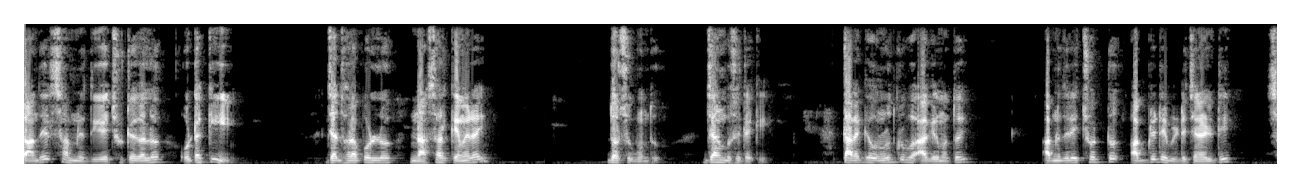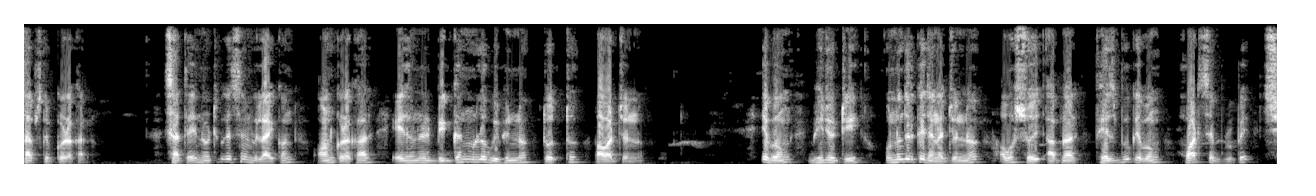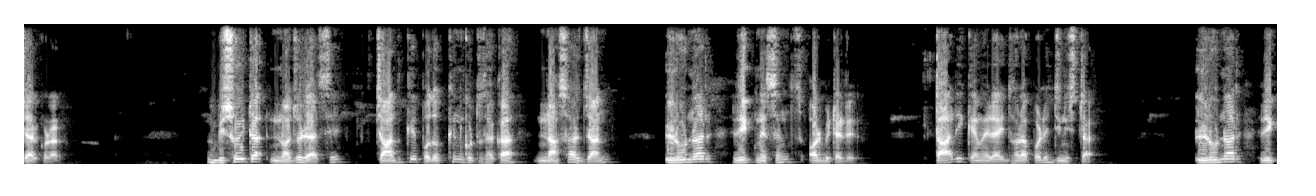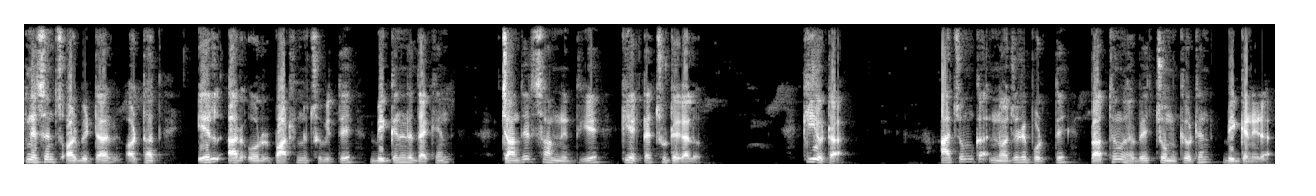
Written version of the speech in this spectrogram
চাঁদের সামনে দিয়ে ছুটে গেল, ওটা কি? যা ধরা পড়ল নাসার ক্যামেরায়? দর্শক বন্ধু, জানব সেটা কি? তার আগে অনুরোধ করব আগের মতোই আপনাদের এই ছোট্ট আপডেট এভিডি চ্যানেলটি সাবস্ক্রাইব করে রাখার। সাথে নোটিফিকেশন বেল আইকন অন করে রাখার এই ধরনের বিজ্ঞানমূলক বিভিন্ন তথ্য পাওয়ার জন্য। এবং ভিডিওটি অন্যদেরকে জানার জন্য অবশ্যই আপনার ফেসবুক এবং হোয়াটসঅ্যাপ গ্রুপে শেয়ার করার। বিষয়টা নজরে আছে চাঁদকে প্রদক্ষিণ করতে থাকা নাসার যান লুনার রিকনেসেন্স অরবিটারের। তারই ক্যামেরায় ধরা পড়ে জিনিসটা। লুনার রিকনেসেন্স অরবিটার, অর্থাৎ এল আর ওর পাঠানো ছবিতে বিজ্ঞানীরা দেখেন, চাঁদের সামনে দিয়ে কি একটা ছুটে গেল। কি ওটা? আচমকা নজরে পড়তে প্রাথমিকভাবে চমকে ওঠেন বিজ্ঞানীরা।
